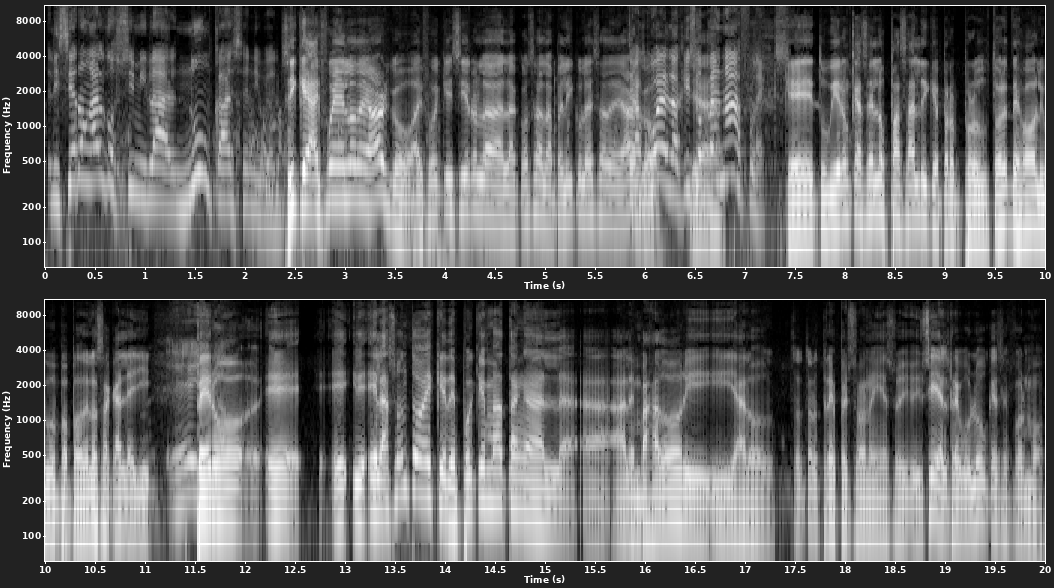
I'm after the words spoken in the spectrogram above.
le hicieron algo similar, nunca a ese nivel. Sí, que ahí fue lo de Argo. Ahí fue que hicieron la, la cosa, la película esa de ¿Te Argo. acuerdas que hizo Yeah. Ben Affleck? Que tuvieron que hacerlos pasar de que pro- productores de Hollywood para poderlos sacar de allí. Ey, Pero eh, el asunto es que después que matan al, a- al embajador y, y a los otros tres personas y eso, y sí, el revolú que se formó.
